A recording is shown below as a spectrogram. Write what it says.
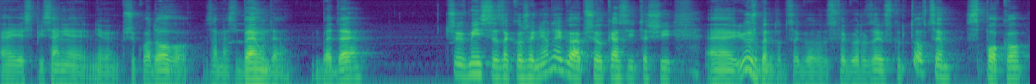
e, jest pisanie, nie wiem, przykładowo zamiast będę, BD, czy w miejsce zakorzenionego, a przy okazji też i już będącego swego rodzaju skrótowcem, spoko,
